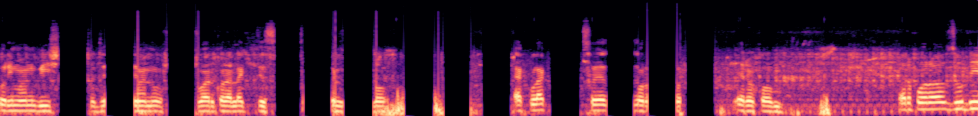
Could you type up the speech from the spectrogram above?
পরিমাণ বিষ ব্যবহার করা লাগতেছে, এক লাখ এরকম। তারপরেও যদি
